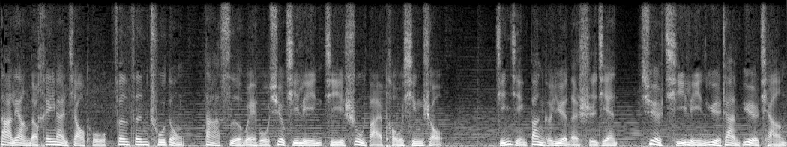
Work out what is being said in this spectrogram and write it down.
大量的黑暗教徒纷纷出动，大肆围捕血麒麟及数百头星兽。仅仅半个月的时间，血麒麟越战越强。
